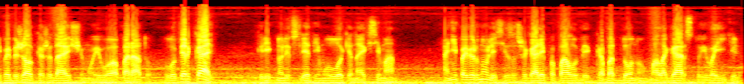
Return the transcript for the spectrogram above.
и побежал к ожидающему его аппарату. «Луперкаль!» — крикнули вслед ему Локин и Оксиман. Они повернулись и зашагали по палубе к Абаддону, Малагарсту и Воителю.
